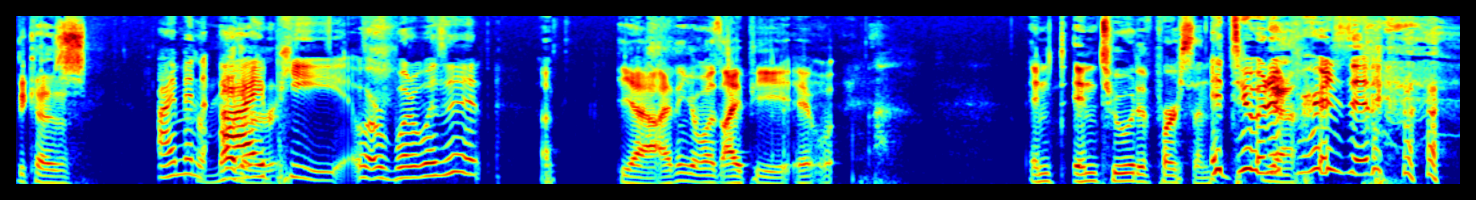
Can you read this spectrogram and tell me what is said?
because I'm Her an mother- IP or what was it? Yeah, I think it was IP. It w- in- intuitive person. Intuitive Yeah. person.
